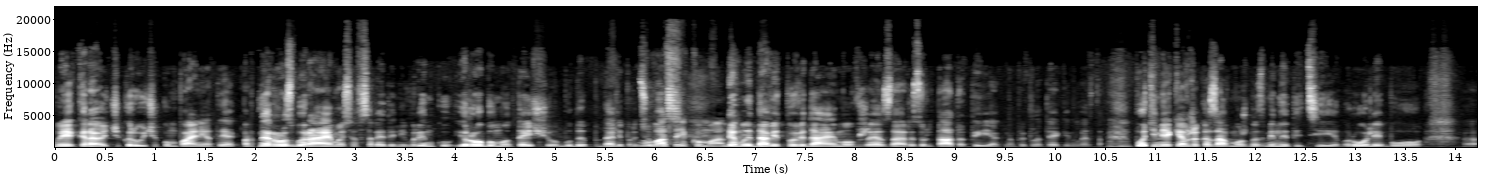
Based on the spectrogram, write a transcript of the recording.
Ми, як керуюча, керуюча компанія, ти як партнер, розбираємося всередині в ринку і робимо те, що буде далі Ну, працювати, команда. де ми да, відповідаємо вже за результат, а ти, як, наприклад, як інвестор. Мгм. Потім, як я вже казав, можна змінити ці ролі, бо, е,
